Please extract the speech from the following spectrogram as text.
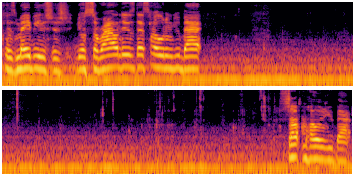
Because maybe it's just your surroundings that's holding you back. Something holding you back.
